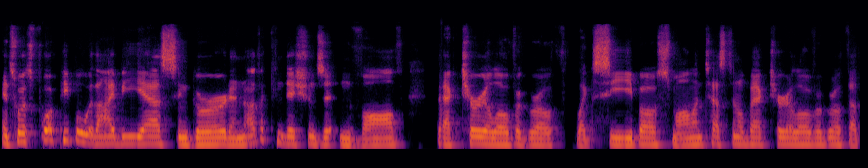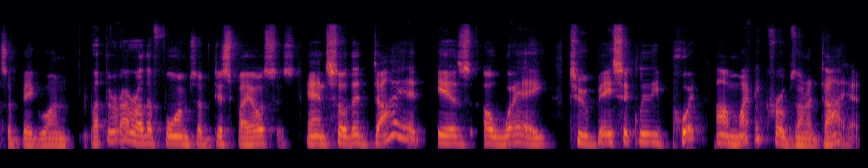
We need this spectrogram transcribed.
And so it's for people with IBS and GERD and other conditions that involve bacterial overgrowth like SIBO, small intestinal bacterial overgrowth. That's a big one. But there are other forms of dysbiosis. And so the diet is a way to basically put uh, microbes on a diet.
